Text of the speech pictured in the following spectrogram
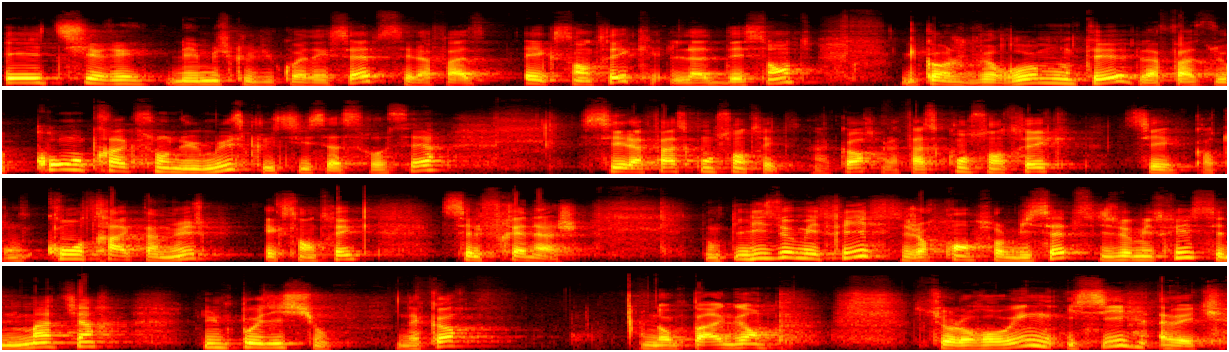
étirer les muscles du quadriceps, c'est la phase excentrique, la descente. Et quand je vais remonter, la phase de contraction du muscle, ici, ça se resserre, c'est la phase concentrique. D'accord? La phase concentrique, c'est quand on contracte un muscle, excentrique, c'est le freinage. Donc l'isométrie, si je reprends sur le biceps, l'isométrie, c'est le maintien d'une position. D'accord? Donc par exemple, sur le rowing, ici, avec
